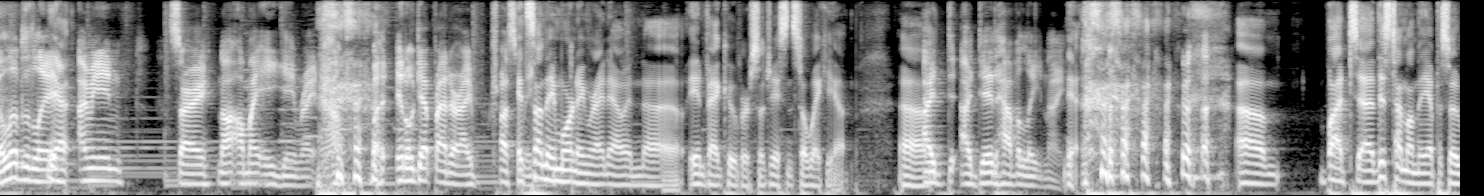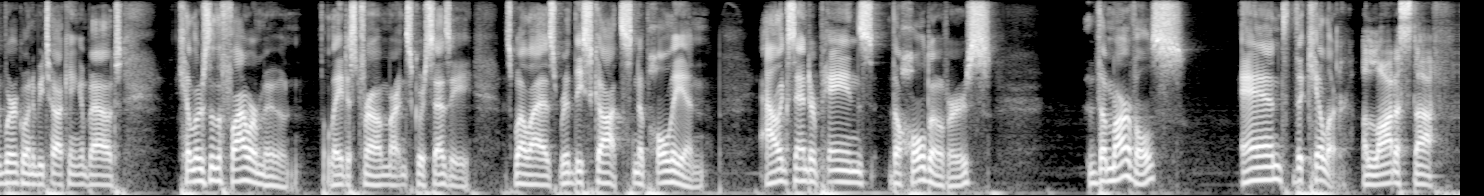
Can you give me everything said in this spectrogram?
A little delayed. Yeah. I mean, sorry, not on my A game right now, but it'll get better. I trust It's. Sunday morning right now in uh, in Vancouver, so Jason's still waking up. I, d- I did have a late night. But uh, this time on the episode, we're going to be talking about Killers of the Flower Moon, the latest from Martin Scorsese, as well as Ridley Scott's Napoleon, Alexander Payne's The Holdovers, The Marvels, and The Killer. A lot of stuff.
